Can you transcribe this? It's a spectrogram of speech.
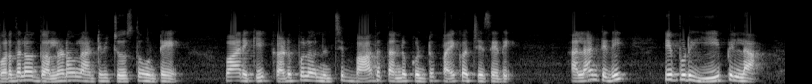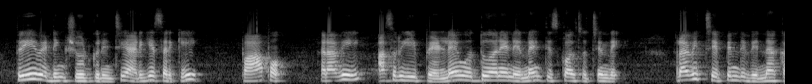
బురదలో దొల్లడం లాంటివి చూస్తూ ఉంటే వారికి కడుపులో నుంచి బాధ తన్నుకుంటూ పైకొచ్చేసేది. అలాంటిది ఇప్పుడు ఈ పిల్ల ప్రీ వెడ్డింగ్ షూట్ గురించి అడిగేసరికి పాపం రవి అసలు ఈ పెళ్ళే వద్దు అనే నిర్ణయం తీసుకోవాల్సి వచ్చింది రవి చెప్పింది విన్నాక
